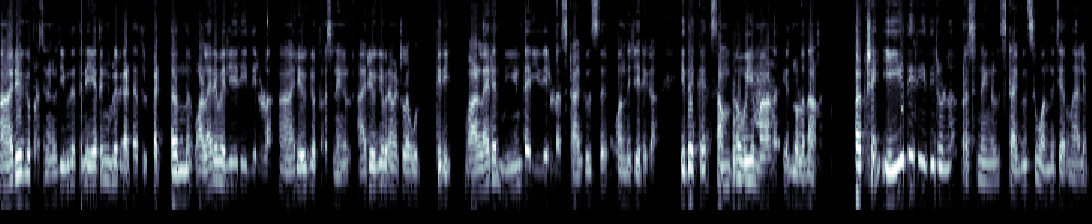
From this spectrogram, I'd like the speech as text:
ആരോഗ്യ പ്രശ്നങ്ങൾ ജീവിതത്തിന്റെ ഏതെങ്കിലും ഒരു ഘട്ടത്തിൽ പെട്ടെന്ന് വളരെ വലിയ രീതിയിലുള്ള ആരോഗ്യ പ്രശ്നങ്ങൾ ആരോഗ്യപരമായിട്ടുള്ള ഒത്തിരി വളരെ നീണ്ട രീതിയിലുള്ള സ്ട്രഗിൾസ് വന്നു ചേരുക. ഇതൊക്കെ സംഭവ്യമാണ് എന്നുള്ളതാണ്. പക്ഷെ ഏത് രീതിയിലുള്ള പ്രശ്നങ്ങൾ സ്ട്രഗിൾസ് വന്നു ചേർന്നാലും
